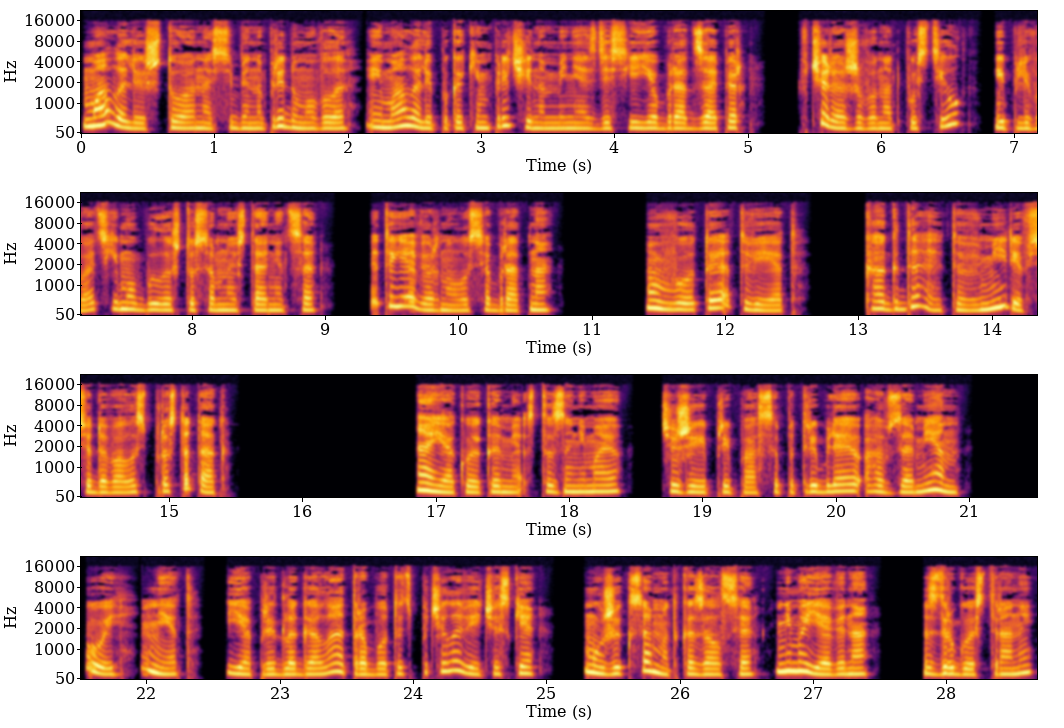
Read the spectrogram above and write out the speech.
Мало ли, что она себе напридумывала, и мало ли, по каким причинам меня здесь ее брат запер. Вчера же он отпустил, и плевать ему было, что со мной станется. Это я вернулась обратно. Вот и ответ. Когда это в мире все давалось просто так? А я койко место занимаю, чужие припасы потребляю, а взамен... Ой, нет, я предлагала отработать по-человечески. Мужик сам отказался, не моя вина. С другой стороны,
